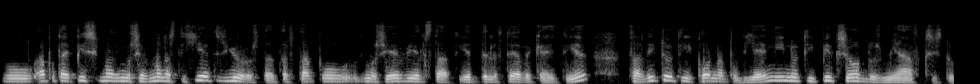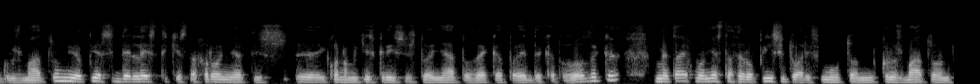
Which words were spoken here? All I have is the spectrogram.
που από τα επίσημα δημοσιευμένα στοιχεία της Eurostat, αυτά που δημοσιεύει η Ελστάτ για την τελευταία δεκαετία, θα δείτε ότι η εικόνα που βγαίνει είναι ότι υπήρξε όντως μια αύξηση των κρουσμάτων, η οποία συντελέστηκε στα χρόνια της ε, οικονομικής κρίσης το 9, το 10, το 11, το 12. Μετά έχουμε μια σταθεροποίηση του αριθμού των κρουσμάτων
